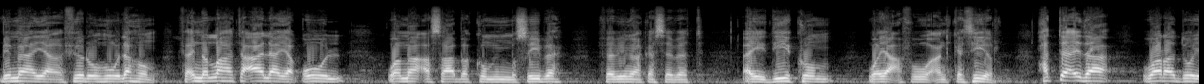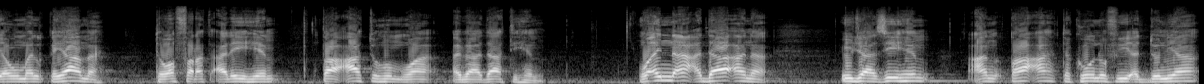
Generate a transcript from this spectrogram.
وبما يغفره لهم. فإن الله تعالى يقول وما أصابكم من مصيبة فبما كسبت أيديكم ويعفو عن كثير. حتى إذا وردوا يوم القيامة توفرت عليهم طاعاتهم وعباداتهم. وإن أعداءنا يجازيهم عن طاعة تكون في الدنيا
